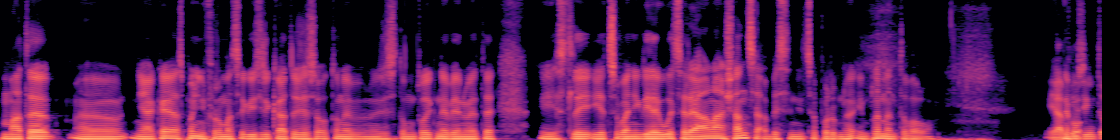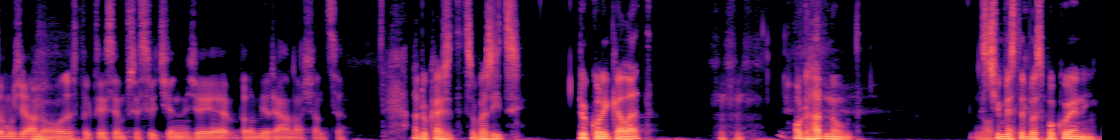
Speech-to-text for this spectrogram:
Máte uh, nějaké aspoň informace, když říkáte, že se, o to ne, že se tomu tolik nevěnujete, jestli je třeba někdy vůbec reálná šance, aby se něco podobného implementovalo? Já Nebo... věřím tomu, že ano, respektive jsem přesvědčen, že je velmi reálná šance. A dokážete třeba říct, Do kolika let? Odhadnout. No, S čím byste byl spokojený?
